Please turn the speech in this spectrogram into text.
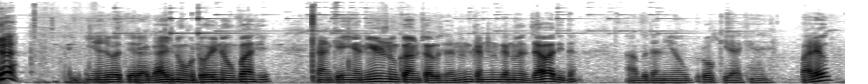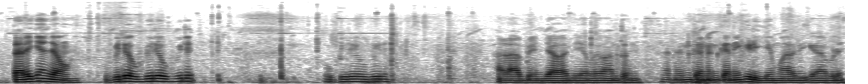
હે? અહીંયા જો અત્યારે ગાયનું ઢોઈને ઊભા છે, કારણ કે અહીંયા નીણનું કામ ચાલુ છે. નનકા નનકા મેં જવા દીધા. આ બધા અહીંયા રોકી રાખ્યા ભારે? તારે ક્યાં જવું ઊભી રે ઊભી રે ઊભી રે. ઊભી રે ઊભી રે. હાલ આ બેન જવા દઈએ હવે વાંધો નહીં. નનકા નનકા નીકળી ગયા મારા દીકરા. આપણે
